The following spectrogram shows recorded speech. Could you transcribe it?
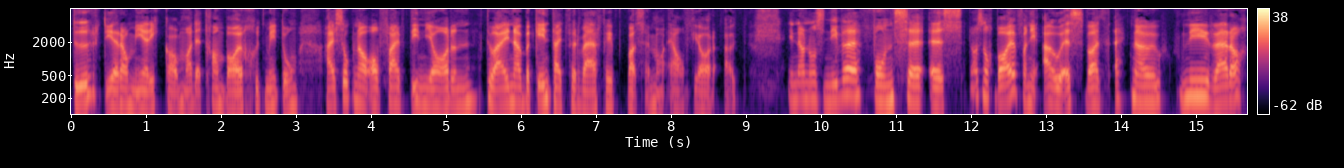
toer deur Amerika, maar dit gaan baie goed met hom. Hy's ook nou al 15 jaar en toe hy nou bekendheid verwerf het, was hy maar 11 jaar oud. En dan ons nuwe fondse is, daar's nog baie van die oues wat ek nou nie regtig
